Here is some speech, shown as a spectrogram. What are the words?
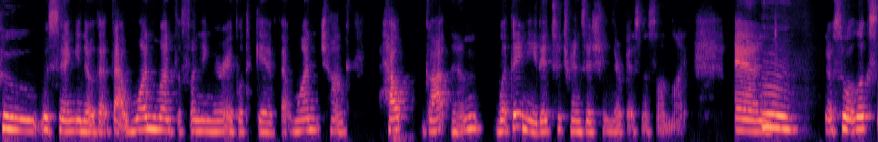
who was saying, you know, that that one month of funding we were able to give, that one chunk helped got them what they needed to transition their business online. And Mm. you know, so it looks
